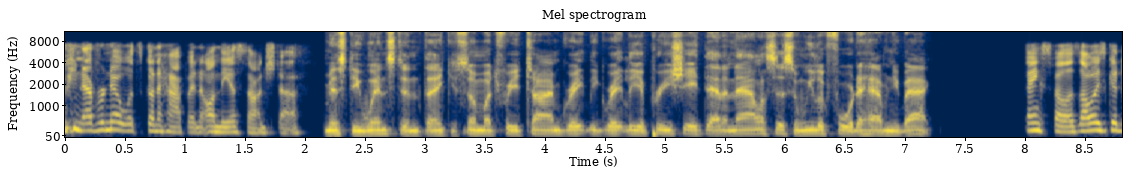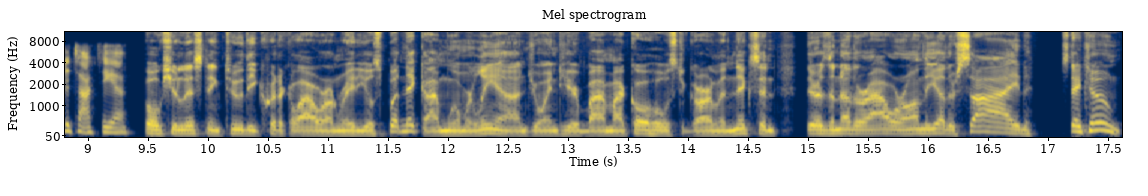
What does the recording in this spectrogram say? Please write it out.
We never know what's going to happen on the Assange stuff. Misty Winston, thank you so much for your time. Greatly, greatly appreciate that analysis, and we look forward to having you back. Thanks, fellas. Always good to talk to you. Folks, you're listening to the Critical Hour on Radio Sputnik. I'm Wilmer Leon, joined here by my co host, Garland Nixon. There's another hour on the other side. Stay tuned.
